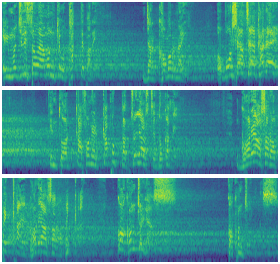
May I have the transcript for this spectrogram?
এই মজলিসেও এমন কেউ থাকতে পারে যার খবর নাই। ও বসে আছে এখানে, কিন্তু আর কাফনের কাপড়টা চলে আসছে দোকানে। ঘরে আসার অপেক্ষায়, ঘরে আসার অপেক্ষায়। কখন চলে আস? কখন চলে আস?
